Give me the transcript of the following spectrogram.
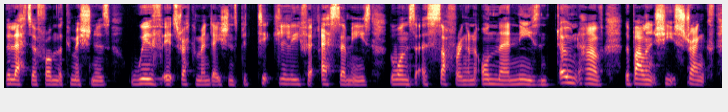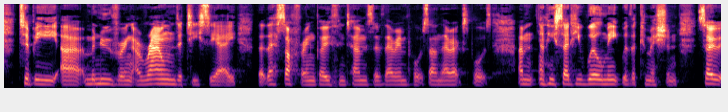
the letter from the commissioners with its recommendations, particularly for SMEs, the ones that are suffering and on their knees and don't have the balance sheet strength to be uh, maneuvering around the TCA, that they're suffering both in terms of their imports and their exports. Um, and he said he will meet with the Commission. So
